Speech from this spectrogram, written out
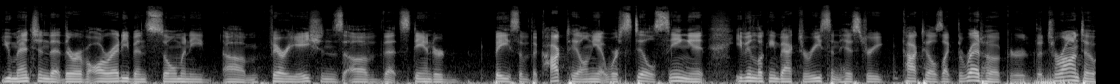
you mentioned that there have already been so many um, variations of that standard base of the cocktail, and yet we're still seeing it. Even looking back to recent history, cocktails like the Red Hook or the Toronto.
